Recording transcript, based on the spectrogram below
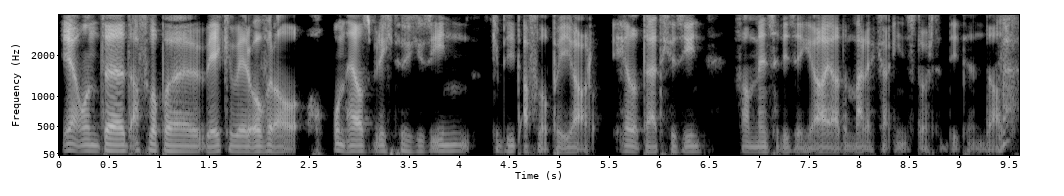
Ja, want eh, de afgelopen weken weer overal onheilsberichten gezien. Ik heb die het afgelopen jaar de hele tijd gezien van mensen die zeggen, ah ja, de markt gaat instorten, dit en dat.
